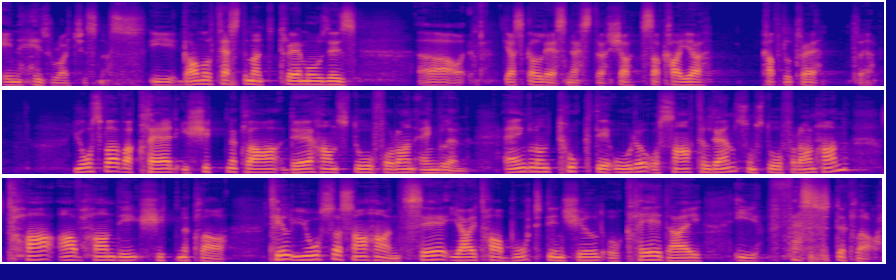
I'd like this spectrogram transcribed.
in his righteousness. I Gammel Testament 3 Moses uh, Jeg skal lese neste. Sakaya kapittel 3. 3. Josva var kledd i skitne klær der han sto foran engelen. Engelen tok det ordet og sa til dem som sto foran han, ta av han de skitne Til Josa sa han, se, jeg tar bort din skyld og kler deg i festeklær.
